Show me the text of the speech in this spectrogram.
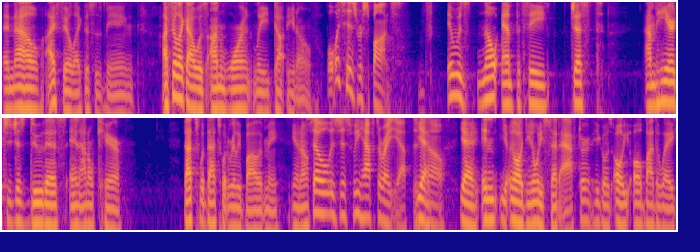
and now I feel like this is being. I feel like I was unwarrantedly, you know, What was his response? it was no empathy. Just I'm here to just do this, and I don't care. That's what that's what really bothered me. You know. So it was just we have to write up. There's yeah. no Yeah. And oh, do you know what he said after? He goes, "Oh, oh, by the way,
